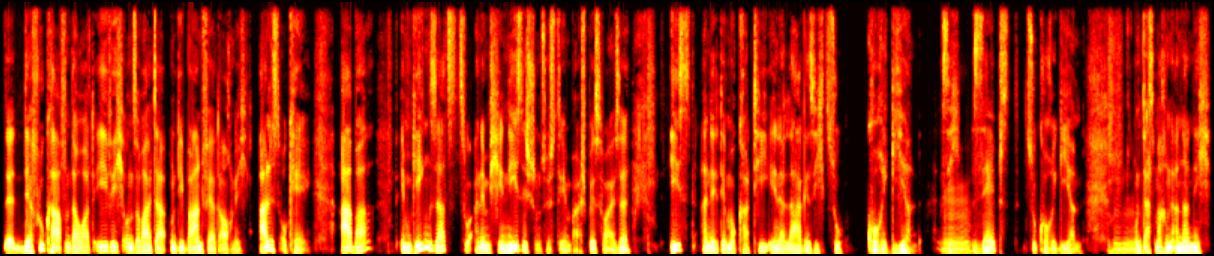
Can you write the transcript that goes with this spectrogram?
der Flughafen dauert ewig und so weiter und die Bahn fährt auch nicht. Alles okay. Aber im Gegensatz zu einem chinesischen System beispielsweise ist eine Demokratie in der Lage, sich zu korrigieren sich mhm. selbst zu korrigieren. Mhm. Und das machen anderen nicht.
